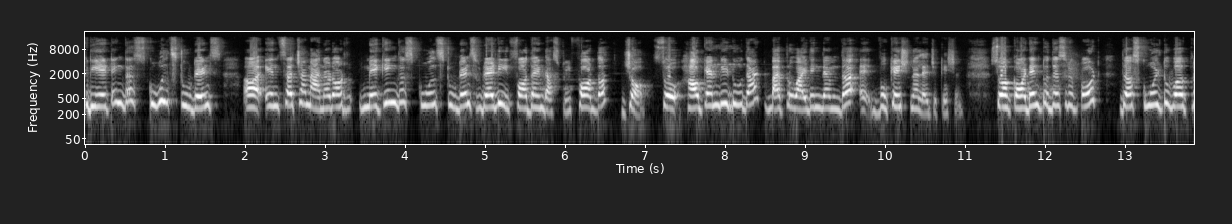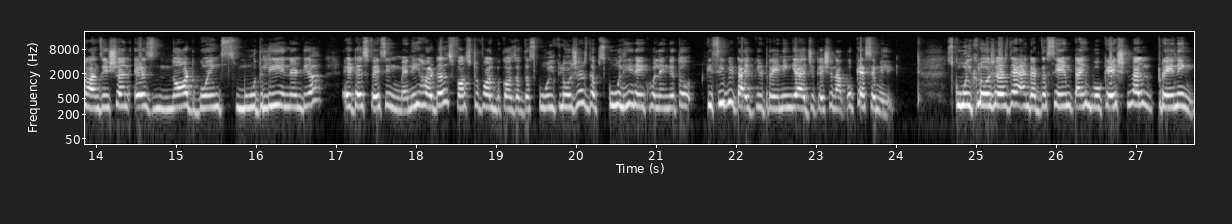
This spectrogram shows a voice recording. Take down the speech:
creating the school students uh, in such a manner or making the school students ready for the industry for the job so how can we do that by providing them the eh, vocational education so according to this report the school to work transition is not going smoothly in india it is facing many hurdles first of all because of the school closures जब school ही नहीं खोलेंगे तो किसी भी type की training या education आपको कैसे मिलेगी school closures there and at the same time vocational training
